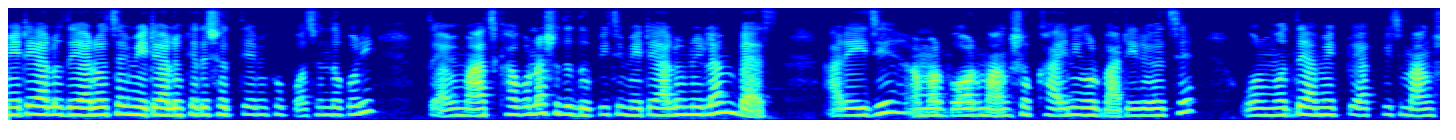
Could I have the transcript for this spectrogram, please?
মেটে আলু দেওয়া রয়েছে, মেটে আলু খেতে সত্যি আমি খুব পছন্দ করি। তো আমি মাছ খাব না, শুধু দু পিস মেটে আলু নিলাম, ব্যাস। আর এই যে, আমার বর মাংস খায়নি, ওর বাটি রয়েছে। ওর মধ্যে আমি একটু এক পিস মাংস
